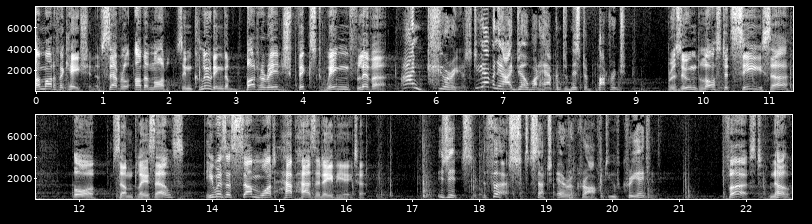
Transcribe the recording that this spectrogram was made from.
a modification of several other models, including the Butteridge Fixed Wing Flivver. I'm curious. Do you have any idea what happened to Mr. Butteridge? Presumed lost at sea, sir. Or someplace else. He was a somewhat haphazard aviator. Is it the first such aircraft you've created? First, no.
